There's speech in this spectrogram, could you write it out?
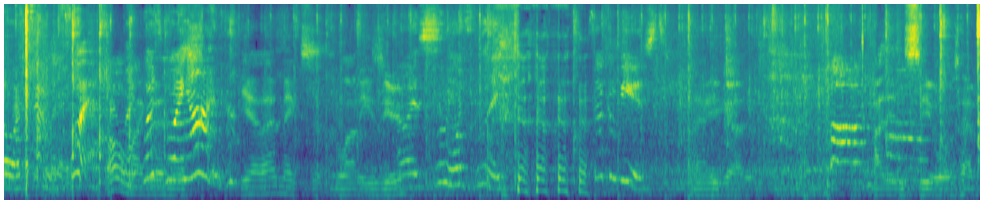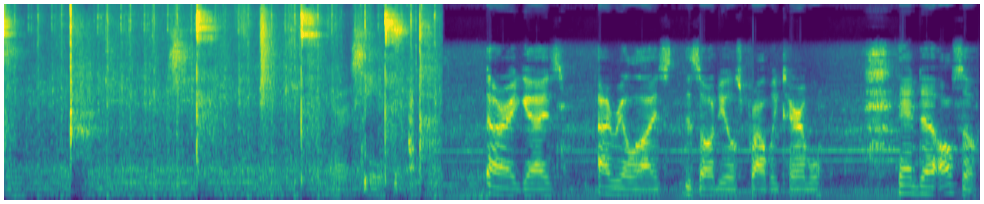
Oh, I found my foot. Oh I'm my like, what's going on? Yeah, that makes it a lot I easier. was like, so confused. there you got it. Oh, I didn't see what was happening. Alright, cool. Alright guys, I realize this audio is probably terrible. And uh, also,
